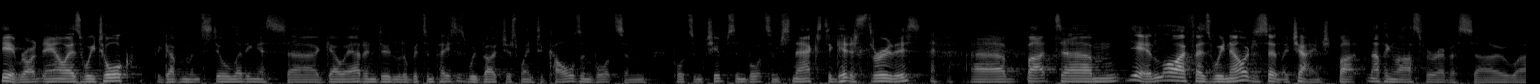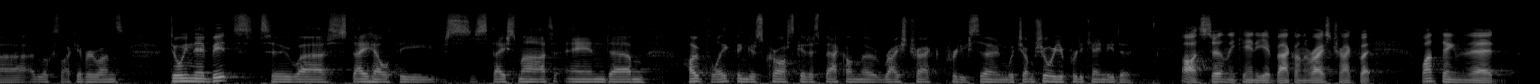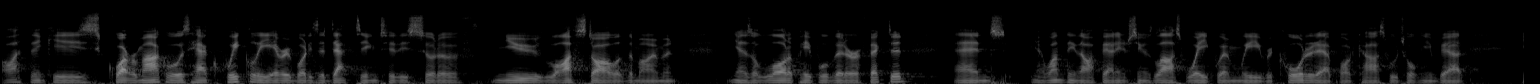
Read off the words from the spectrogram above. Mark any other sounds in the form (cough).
yeah, right now as we talk, the government's still letting us uh, go out and do little bits and pieces. We both just went to Coles and bought some bought some chips and bought some snacks to get us through this. (laughs) uh, but um, yeah, life as we know it has certainly changed, but nothing lasts forever. So uh, it looks like everyone's doing their bit to uh, stay healthy, s- stay smart, and um, hopefully, fingers crossed, get us back on the racetrack pretty soon, which I'm sure you're pretty keen to do. Oh, certainly keen to get back on the racetrack. But one thing that I think is quite remarkable is how quickly everybody's adapting to this sort of new lifestyle at the moment. You know, there's a lot of people that are affected. And, you know, one thing that I found interesting was last week when we recorded our podcast, we were talking about,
